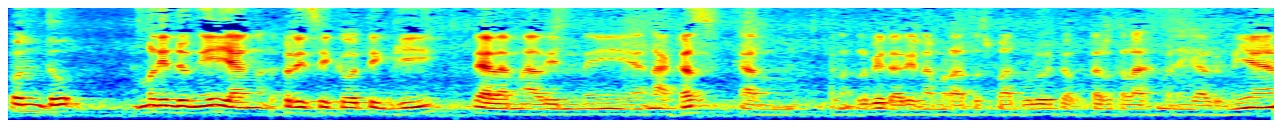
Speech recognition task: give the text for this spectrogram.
untuk melindungi yang berisiko tinggi dalam hal ini nakes kan lebih dari 640 dokter telah meninggal dunia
